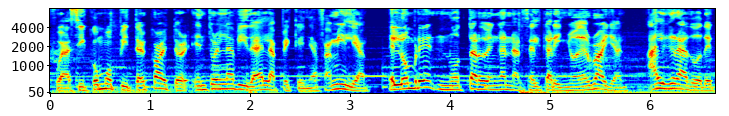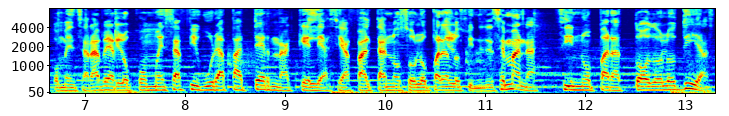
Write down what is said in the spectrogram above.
Fue así como Peter Carter entró en la vida de la pequeña familia. El hombre no tardó en ganarse el cariño de Ryan, al grado de comenzar a verlo como esa figura paterna que le hacía falta no solo para los fines de semana, sino para todos los días.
